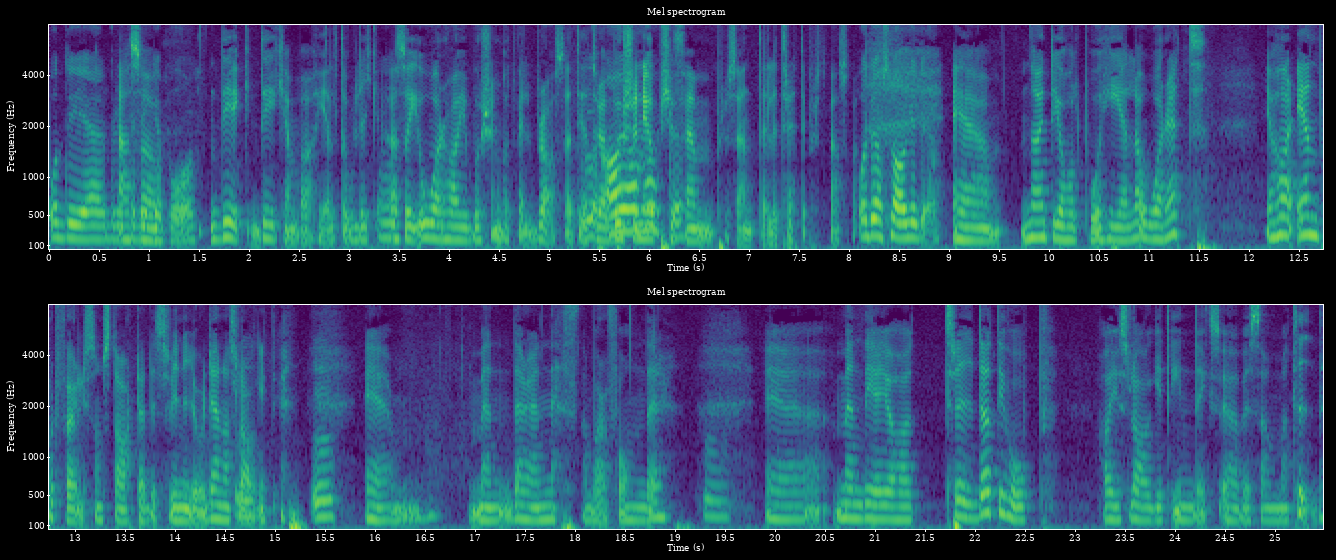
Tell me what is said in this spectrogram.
Och det brukar Alltså, ligga på... Det, det kan vara helt olika. Mm. Alltså i år har ju börsen gått väldigt bra. Så att jag Mm, tror ja, att börsen har är upp hört det. 25 procent eller 30 procent. Alltså. Och du har slagit det? Eh, nu har inte jag hållit på hela året. Jag har en portfölj som startades vid nyår. Den har slagit det. Mm. Ehm, Men där har jag nästan bara fonder. Mm. Eh, men det jag har tradat ihop har ju slagit index över samma tid.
